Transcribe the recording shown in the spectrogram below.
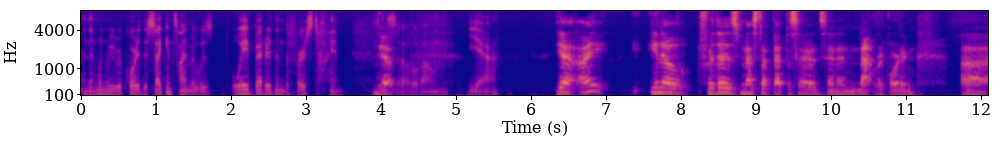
And then when we recorded the second time, it was way better than the first time. Yeah. So um yeah. Yeah, I you know, for those messed up episodes and, and not recording, uh,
